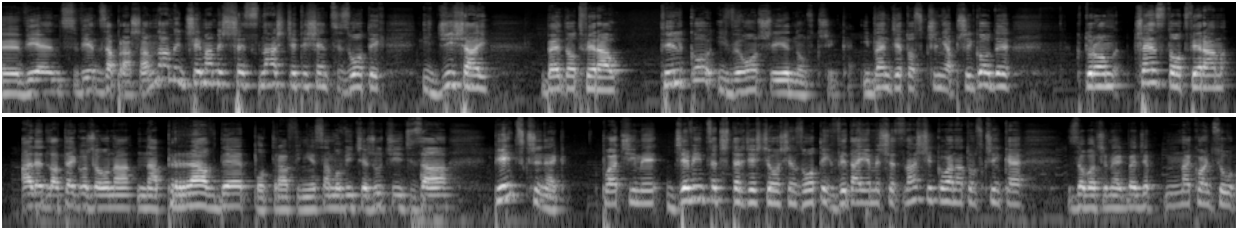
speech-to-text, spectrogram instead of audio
Y, więc, więc zapraszam. No a my dzisiaj mamy 16 tysięcy złotych i dzisiaj będę otwierał tylko i wyłącznie jedną skrzynkę. I będzie to skrzynia przygody, którą często otwieram, ale dlatego, że ona naprawdę potrafi niesamowicie rzucić. Za 5 skrzynek płacimy 948 zł, wydajemy 16 koła na tą skrzynkę. Zobaczymy jak będzie na końcu.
